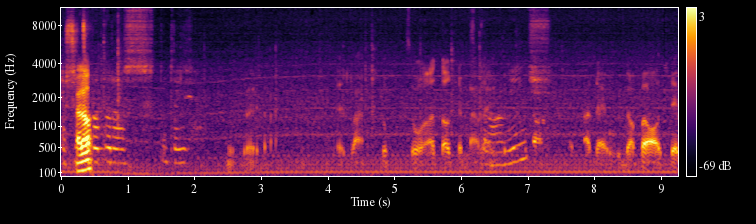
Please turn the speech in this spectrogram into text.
Jeszcze Halo? trzeba teraz tutaj Co to trzeba zrobić. do pomocy,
